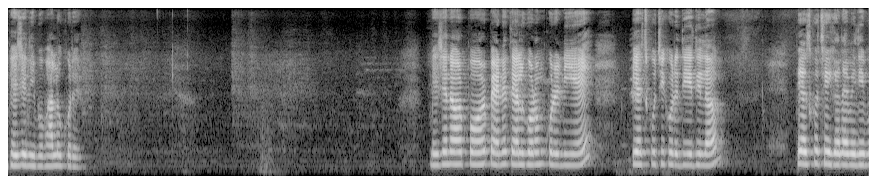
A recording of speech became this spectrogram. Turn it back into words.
ভেজে নিব ভালো করে। ভেজে নেওয়ার পর প্যানে তেল গরম করে নিয়ে পেঁয়াজ কুচি করে দিয়ে দিলাম। পেঁয়াজ কুচি এখানে আমি দিব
